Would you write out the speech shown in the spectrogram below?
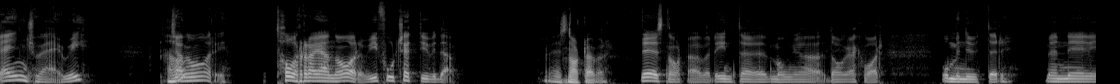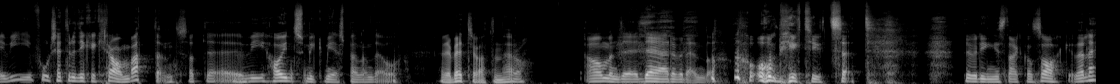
January? Ja. Januari. Torra januari. Vi fortsätter ju vid det. Det är snart över. Det är snart över. Det är inte många dagar kvar. Och minuter. Men eh, vi fortsätter att dricka kranvatten. Så att eh, vi har ju inte så mycket mer spännande. Och, Är det bättre vatten där då? ja, men det, det är det väl ändå. Objektivt sett. Det är väl ingen snack om saken, eller?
